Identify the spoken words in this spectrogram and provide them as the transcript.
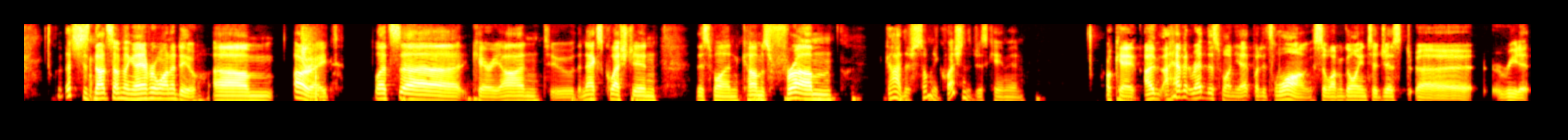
That's just not something I ever want to do. Um, all right. Let's uh carry on to the next question. This one comes from God, there's so many questions that just came in. Okay, I, I haven't read this one yet, but it's long, so I'm going to just uh read it.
